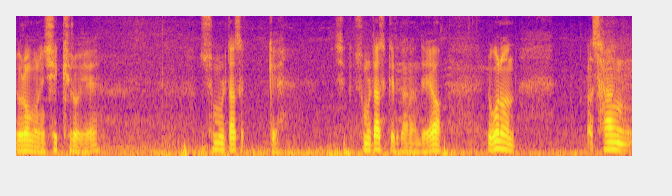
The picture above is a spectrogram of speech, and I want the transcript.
이런 거는 10kg에 25개. 25개 들어가는데요. 요거는 상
